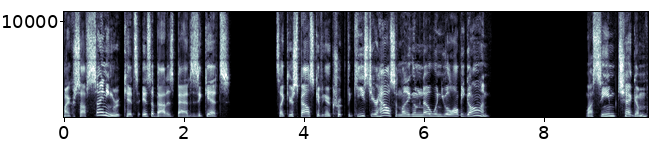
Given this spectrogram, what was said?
Microsoft signing rootkits is about as bad as it gets. It's like your spouse giving a crook the keys to your house and letting them know when you'll all be gone. Wassim Chegham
